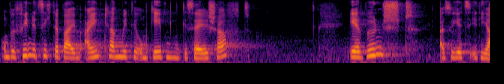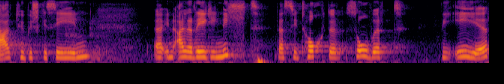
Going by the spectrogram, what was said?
und befindet sich dabei im Einklang mit der umgebenden Gesellschaft. Er wünscht, also jetzt idealtypisch gesehen, äh, in aller Regel nicht, dass die Tochter so wird wie er.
